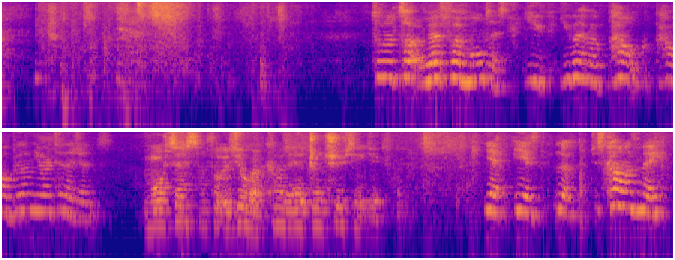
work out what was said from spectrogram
Tom the Titan, we have to find Mortis. You, you have a power, power beyond your intelligence. Mortis, I thought it was your work. Come on, I heard John shooting at you. Yeah, he is. Look, just come with me.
